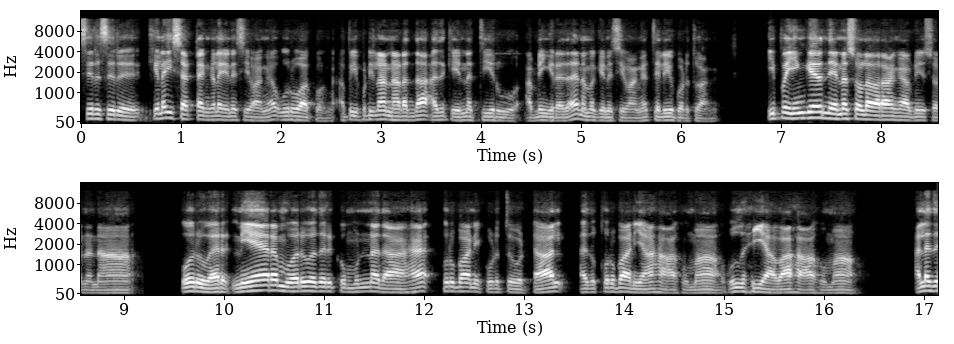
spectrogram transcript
சிறு சிறு கிளை சட்டங்களை என்ன செய்வாங்க? உருவாக்குவாங்க. அப்போ இப்படிலாம் நடந்தால் அதுக்கு என்ன தீர்வு? அப்படிங்கிறத நமக்கு என்ன செய்வாங்க? தெளிவுபடுத்துவாங்க. இப்போ இங்கேருந்து என்ன சொல்ல வராங்க அப்படின்னு சொன்னோன்னா ஒருவர் நேரம் வருவதற்கு முன்னதாக குர்பானி கொடுத்து விட்டால் அது குர்பானியாக ஆகுமா? உல்ஹியாவாக ஆகுமா? அல்லது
